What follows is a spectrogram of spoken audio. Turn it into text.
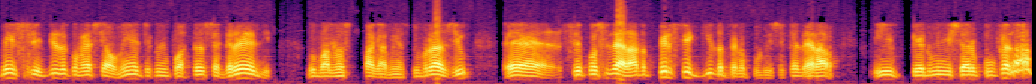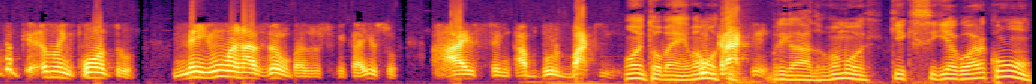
bem sucedida comercialmente, com importância grande no balanço de pagamentos do Brasil, é, ser considerada perseguida pela Polícia Federal e pelo Ministério Público Federal, até porque eu não encontro nenhuma razão para justificar isso. Raisen Abdul Baki. Muito bem, vamos. Um craque. Obrigado. Vamos aqui seguir agora com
